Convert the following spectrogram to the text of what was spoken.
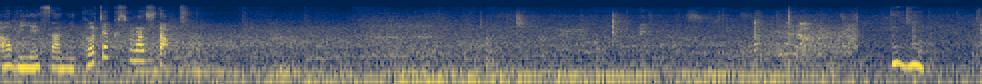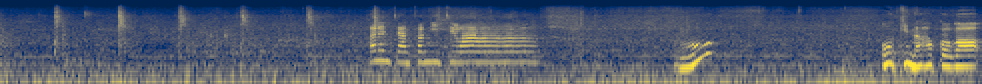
アビエさんに到着しました。うんうんはるんちゃんこんにちは。お？大きな箱が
